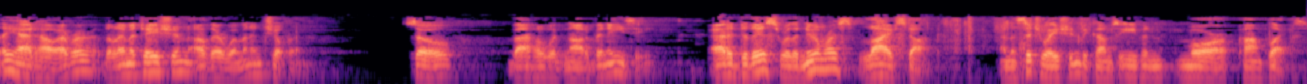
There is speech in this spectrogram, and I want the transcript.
They had, however, the limitation of their women and children. So, battle would not have been easy. Added to this were the numerous livestock, and the situation becomes even more complex.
